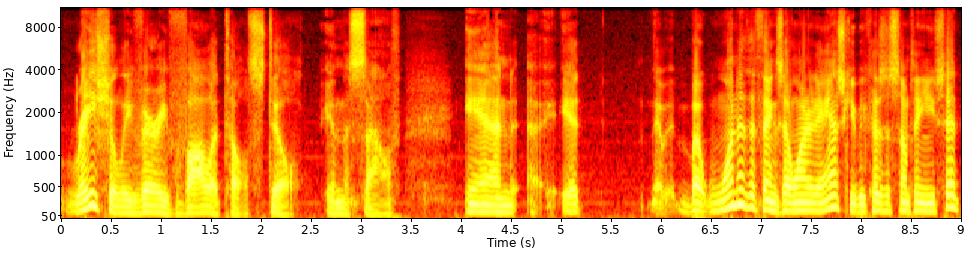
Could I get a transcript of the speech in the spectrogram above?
racially very volatile still in the South, and uh, it but one of the things I wanted to ask you because of something you said,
